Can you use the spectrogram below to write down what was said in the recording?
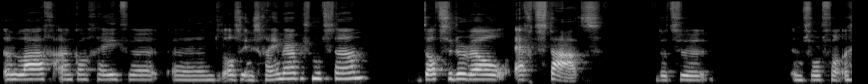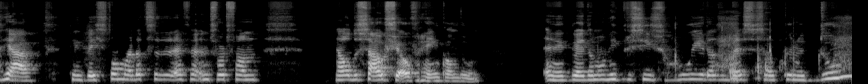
een laag aan kan geven. ehm, dat als ze in de schijnwerpers moet staan, dat ze er wel echt staat. Dat ze een soort van, ja, klinkt een beetje stom, maar dat ze er even een soort van helder sausje overheen kan doen. En ik weet dan nog niet precies hoe je dat het beste zou kunnen doen.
